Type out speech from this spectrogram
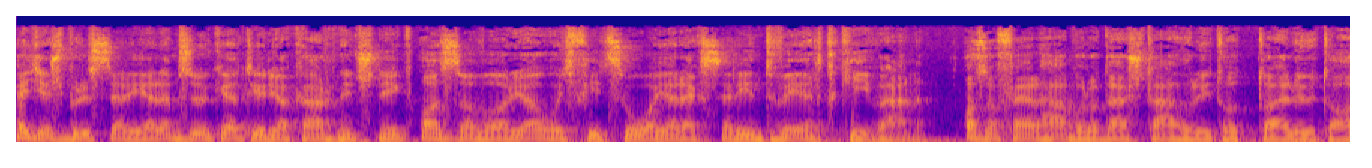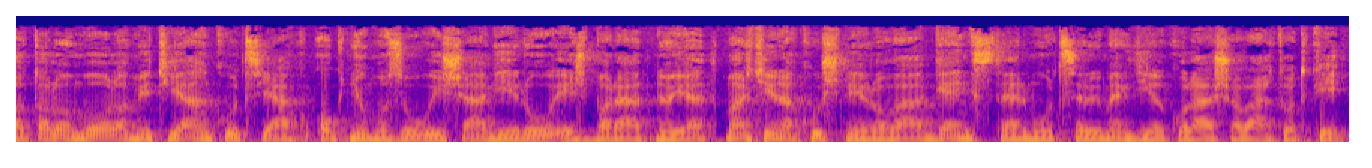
Egyes brüsszeli elemzőket, írja Karnicsnik, az zavarja, hogy Ficó a jelek szerint vért kíván. Az a felháborodás távolította előtt a hatalomból, amit Ján Kuciák oknyomozó újságíró és barátnője Martina Kusnérová gangster módszerű meggyilkolása váltott ki.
